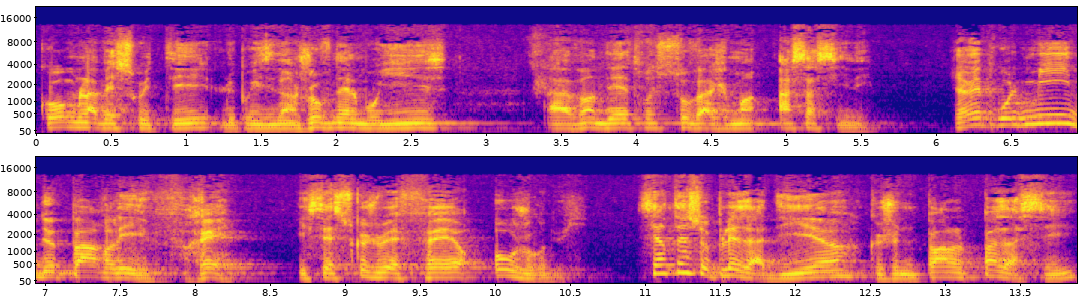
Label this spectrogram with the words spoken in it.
comme l'avait souhaité le président Jovenel Moïse avant d'être sauvagement assassiné. J'avais promis de parler vrai, et c'est ce que je vais faire aujourd'hui. Certains se plaisent à dire que je ne parle pas assez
